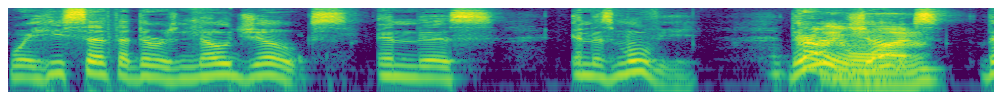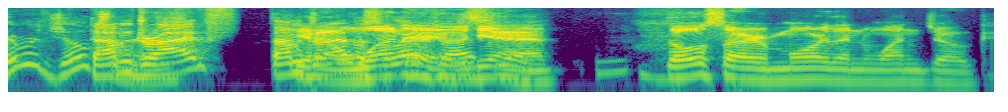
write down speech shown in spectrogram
where he said that there was no jokes in this in this movie. There Probably were one. jokes. There were jokes. Thumb. Drive. Thumb yeah, Drive was one, hilarious. yeah, those are more than one joke.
